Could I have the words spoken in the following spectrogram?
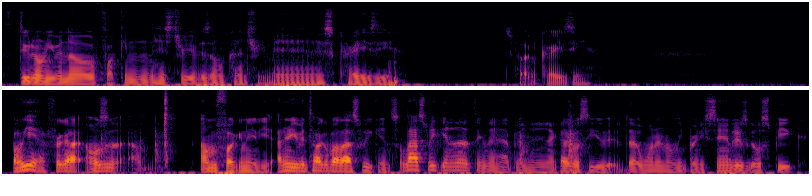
This dude don't even know fucking history of his own country, man. It's crazy. It's fucking crazy. Oh yeah, I forgot. I was. I'm a fucking idiot. I didn't even talk about last weekend. So last weekend, another thing that happened, man. I gotta go see the one and only Bernie Sanders go speak.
